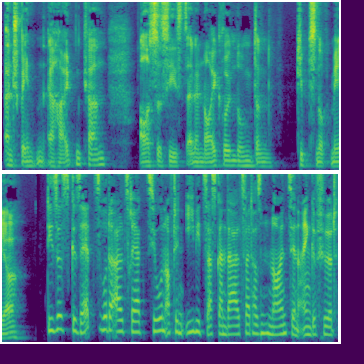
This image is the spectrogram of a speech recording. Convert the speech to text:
an Spenden erhalten kann. Außer sie ist eine Neugründung, dann gibt's noch mehr dieses Gesetz wurde als Reaktion auf den Ibiza-Skandal 2019 eingeführt,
